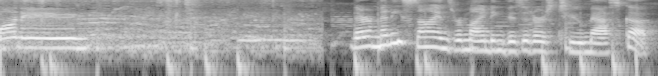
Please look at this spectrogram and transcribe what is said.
Morning! There are many signs reminding visitors to mask up.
